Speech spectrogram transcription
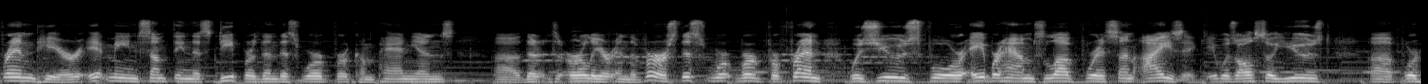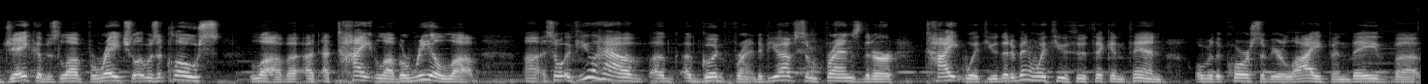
friend here. It means something that's deeper than this word for companions uh, that's earlier in the verse. This word for friend was used for Abraham's love for his son Isaac. It was also used uh, for Jacob's love for Rachel. It was a close love, a, a tight love, a real love. Uh, so if you have a, a good friend, if you have some friends that are tight with you, that have been with you through thick and thin over the course of your life, and they've uh,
